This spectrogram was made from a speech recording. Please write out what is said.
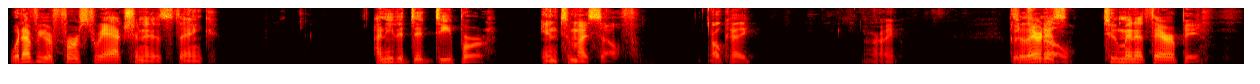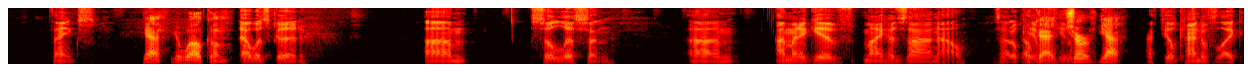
whatever your first reaction is, think, I need to dig deeper into myself. Okay. All right. Good So there it know. is. Two minute therapy. Thanks. Yeah, you're welcome. That was good. Um, so listen, um, I'm gonna give my huzzah now. Is that okay, Okay, with you? sure. Yeah. I feel kind of like,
